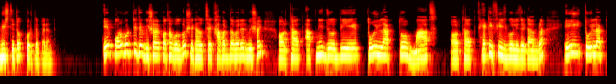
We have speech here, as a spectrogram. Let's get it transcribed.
নিশ্চিত করতে পারেন। এর পরবর্তী যে বিষয়ের কথা বলব, সেটা হচ্ছে খাবার দাবারের বিষয়। অর্থাৎ আপনি যদি তৈলাক্ত মাছ, অর্থাৎ ফ্যাটি ফিশ বলি যেটা আমরা, এই তৈলাক্ত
